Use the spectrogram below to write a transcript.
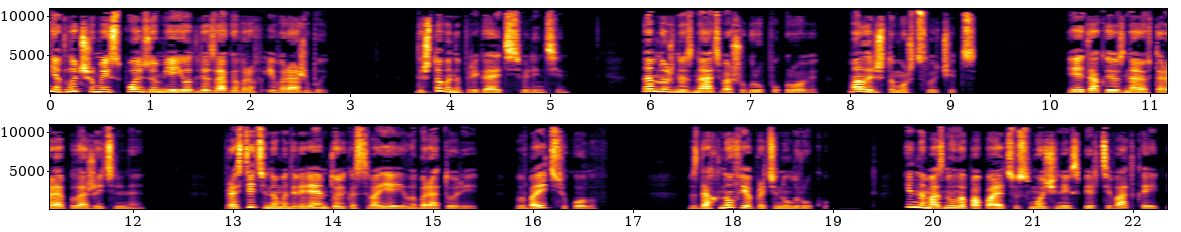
Нет, лучше мы используем ее для заговоров и ворожбы. Да что вы напрягаетесь, Валентин? Нам нужно знать вашу группу крови. Мало ли что может случиться. Я и так ее знаю, вторая положительная. Простите, но мы доверяем только своей лаборатории. Вы боитесь уколов?» Вздохнув, я протянул руку. Инна мазнула по пальцу смоченной в спирте ваткой,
